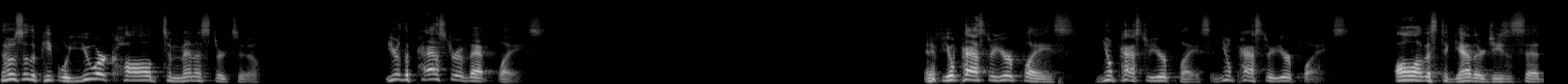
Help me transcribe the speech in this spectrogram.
Those are the people you are called to minister to. You're the pastor of that place. And if you'll pastor your place, and you'll pastor your place, and you'll pastor your place, all of us together, Jesus said,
